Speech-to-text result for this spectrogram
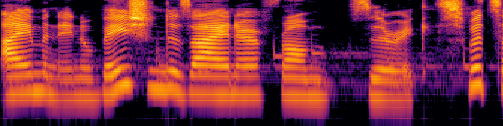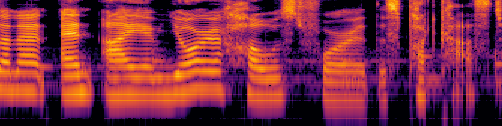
I am an innovation designer from Zurich, Switzerland, and I am your host for this podcast.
